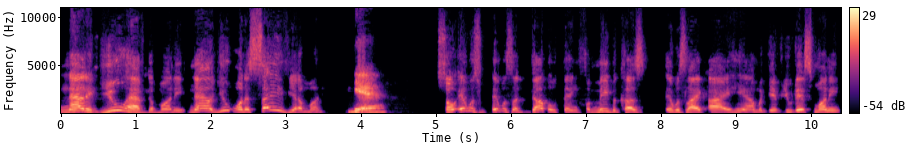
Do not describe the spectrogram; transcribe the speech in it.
now that you have the money, now you want to save your money. yeah So it was it was a double thing for me because it was like, all right, here I'm gonna give you this money.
